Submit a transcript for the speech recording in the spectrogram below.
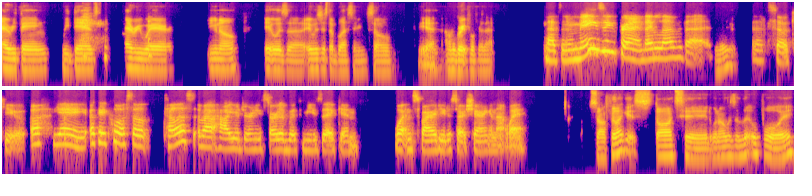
everything. We danced everywhere. You know, it was a it was just a blessing. So yeah, I'm grateful for that. That's an amazing friend. I love that. Yeah. That's so cute. Oh, yay. Okay, cool. So tell us about how your journey started with music and what inspired you to start sharing in that way. So I feel like it started when I was a little boy.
